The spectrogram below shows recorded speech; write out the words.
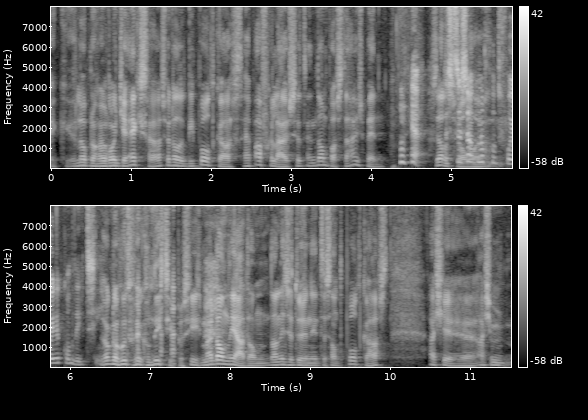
ik loop nog een rondje extra, zodat ik die podcast heb afgeluisterd en dan pas thuis ben. Ja, dus dat dus is het is wel, ook nog goed voor je conditie. Ook nog goed voor je conditie, precies. Maar dan, ja, dan, dan is het dus een interessante podcast als je, als je hem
